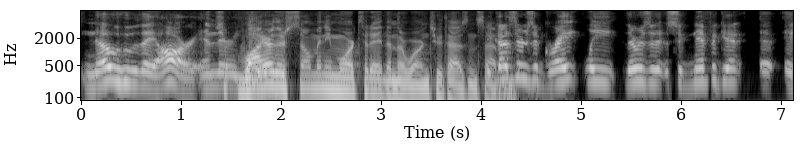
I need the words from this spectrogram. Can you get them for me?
know who they are in So their why youth are there so many more today than there were in 2007? because there's a greatly there was a significant uh,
